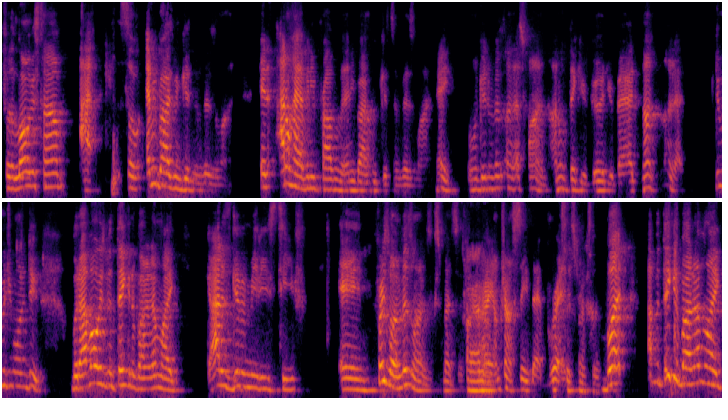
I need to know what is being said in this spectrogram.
for the longest time i so everybody's been getting invisalign and i don't have any problem with anybody who gets invisalign hey you want to get invisalign that's fine i don't think you're good you're bad none, none of that do what you want to do but i've always been thinking about it i'm like god has given me these teeth and first of all invisalign is expensive Oh, I know. right i'm trying to save that bread It's expensive. but I've been thinking about it. I'm like,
